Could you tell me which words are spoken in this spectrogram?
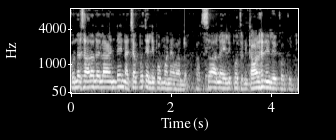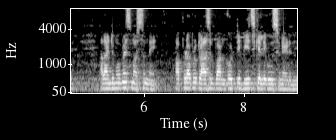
కొందరు సార్ వాళ్ళు ఎలా అంటే నచ్చకపోతే వెళ్ళిపోమనే వాళ్ళు సో అలా వెళ్ళిపోతుంది కావాలని వెళ్ళిపోతుంటే అలాంటి మూమెంట్స్ మస్తు ఉన్నాయి అప్పుడప్పుడు క్లాసులు బంక్ కొట్టి బీచ్కి వెళ్ళి కూర్చునేది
